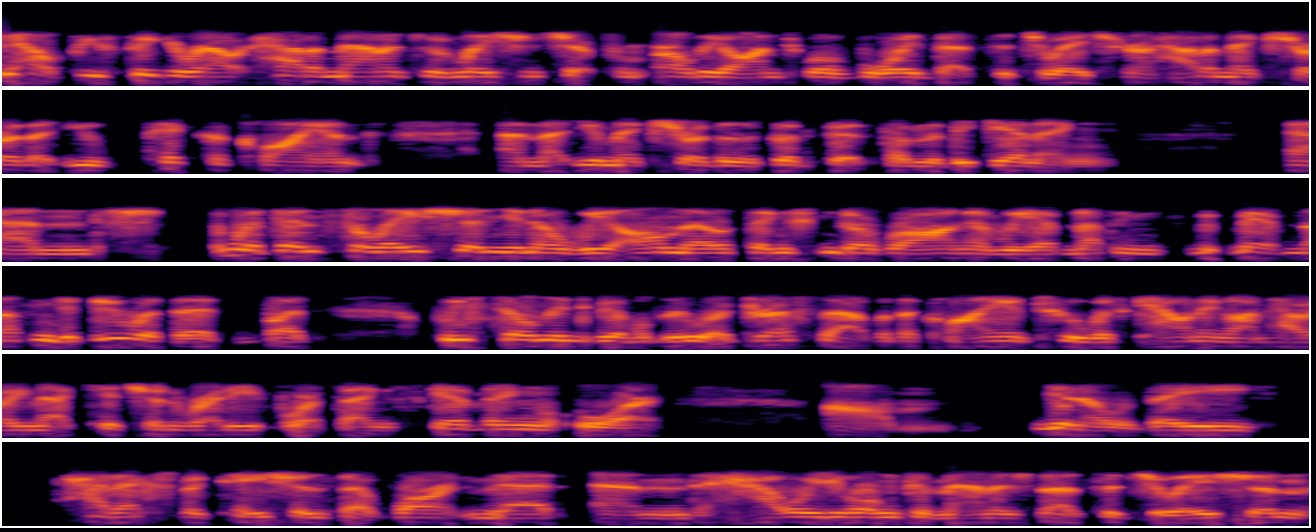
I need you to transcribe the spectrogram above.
to help you figure out how to manage the relationship from early on to avoid that situation, or how to make sure that you pick a client and that you make sure there's a good fit from the beginning. And with installation, you know, we all know things can go wrong and we have nothing, we may have nothing to do with it, but we still need to be able to address that with a client who was counting on having that kitchen ready for Thanksgiving or, um, you know, they had expectations that weren't met and how are you going to manage that situation?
